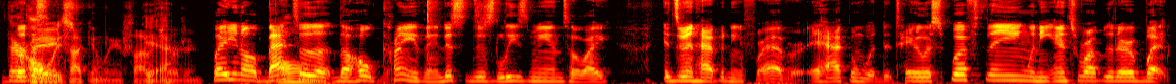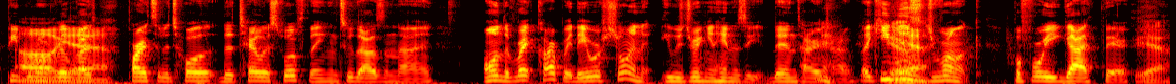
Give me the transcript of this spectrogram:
They're But- always- fucking weird father yeah. children. But you know, back to the, the whole Kanye thing. This this leads me into like it's been happening forever. It happened with the Taylor Swift thing when he interrupted her, but people Oh, don't realize yeah. prior to the toilet, the Taylor Swift thing in 2009 on the red carpet they were showing it. He was drinking Hennessy the entire time. Like he Yeah. was drunk before he got there. yeah.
